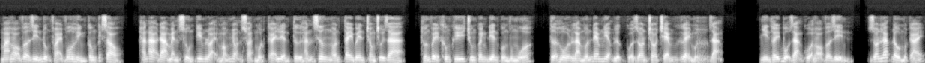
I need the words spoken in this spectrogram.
Mà họ vợ dỉn đụng phải vô hình công kích sau, hắn ạ đã men sùn kim loại móng nhọn xoạt một cái liền từ hắn xương ngón tay bên trong chui ra, hướng về không khí chung quanh điên cuồng vung múa tựa hồ là muốn đem niệm lực của john cho chém gãy một dạng. Nhìn thấy bộ dạng của họ vợ dìn john lắc đầu một cái,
